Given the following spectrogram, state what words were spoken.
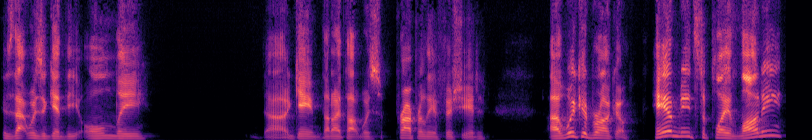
because that was again the only uh, game that I thought was properly officiated. Uh, Wicked Bronco Ham needs to play Lonnie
